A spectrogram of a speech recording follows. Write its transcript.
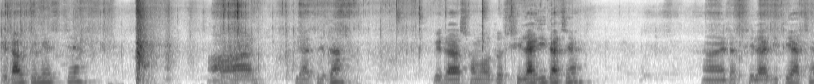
এটাও চলে এসছে। আর কি আছে এটা? এটা সম্ভবত শিলাজিৎ আছে। হ্যাঁ এটা শিলাজিতই আছে।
